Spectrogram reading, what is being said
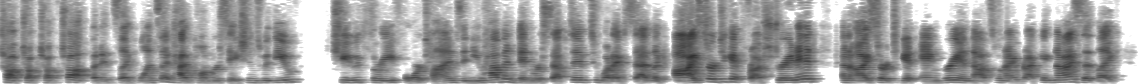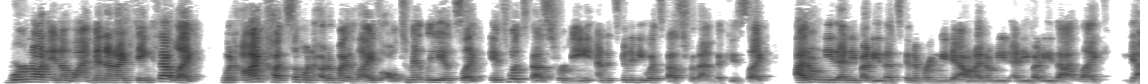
chop, chop, chop, chop. But it's like once I've had conversations with you, two, three, four times, and you haven't been receptive to what I've said, like I start to get frustrated and I start to get angry. And that's when I recognize that like we're not in alignment. And I think that like when I cut someone out of my life, ultimately it's like it's what's best for me and it's going to be what's best for them because like I don't need anybody that's going to bring me down. I don't need anybody that like, yeah,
